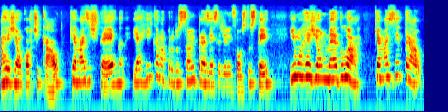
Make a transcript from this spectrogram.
A região cortical, que é mais externa e é rica na produção e presença de linfócitos T, e uma região medular, que é mais central,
